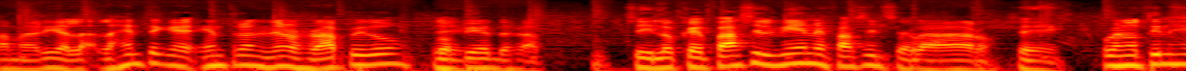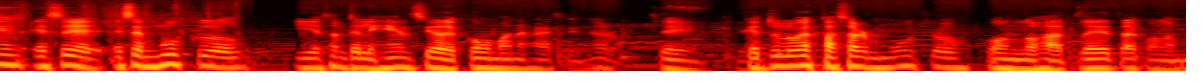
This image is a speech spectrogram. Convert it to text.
la mayoría. La, la gente que entra en dinero rápido, lo pierde rápido. Sí, lo que fácil viene, fácil se va. Claro. Sí, Porque no tienes ese, ese músculo y esa inteligencia de cómo manejar ese dinero. sí. Que tú lo ves pasar mucho con los atletas, con los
